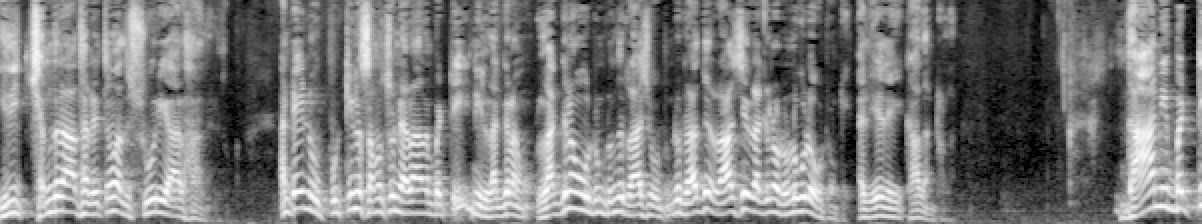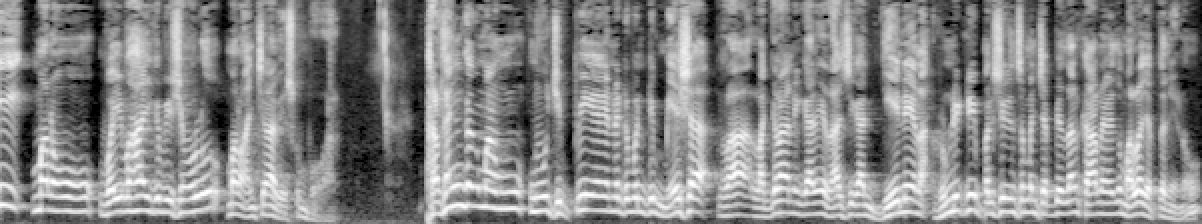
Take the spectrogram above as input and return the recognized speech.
ఇది చంద్ర ఆధారితం అది సూర్య ఆధారితం అంటే నువ్వు పుట్టిన సంవత్సరం ఎలాని బట్టి నీ లగ్నం లగ్నం ఒకటి ఉంటుంది రాశి ఒకటి ఉంటుంది. రాశి రాశి లగ్నం రెండు కూడా ఒకటి ఉంటాయి. అది ఏది కాదంటారు. దాన్ని బట్టి మనం వైవాహిక విషయంలో మనం అంచనా వేసుకుని పోవాలి. ప్రథంగా మనం నువ్వు చెప్పినటువంటి మేష రా లగ్నానికి కానీ రాశి కానీ దేనైనా రెండింటినీ పరిశీలించమని చెప్పేదానికి కారణం ఏదో మళ్ళీ చెప్తాను నేను.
